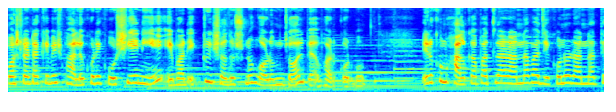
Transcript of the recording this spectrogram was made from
মশলাটাকে বেশ ভালো করে কষিয়ে নিয়ে এবার একটু ঈষদুষ্ণ গরম জল ব্যবহার করব। এরকম হালকা পাতলা রান্না বা যে কোনো রান্নাতে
